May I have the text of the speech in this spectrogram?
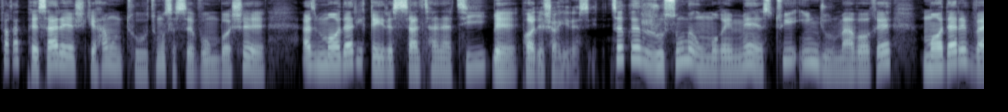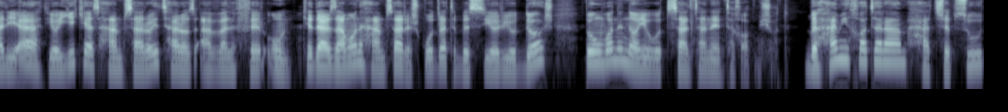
فقط پسرش که همون توهوتموس سوم باشه از مادری غیر سلطنتی به پادشاهی رسید. طبق رسوم اون موقع مصر توی این جور مواقع مادر ولیعهد یا یکی از همسرای تراز اول فرعون که در زمان همسرش قدرت بسیاری و داشت به عنوان نایب و سلطنه انتخاب می شد. به همین خاطرم حتشبسوت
